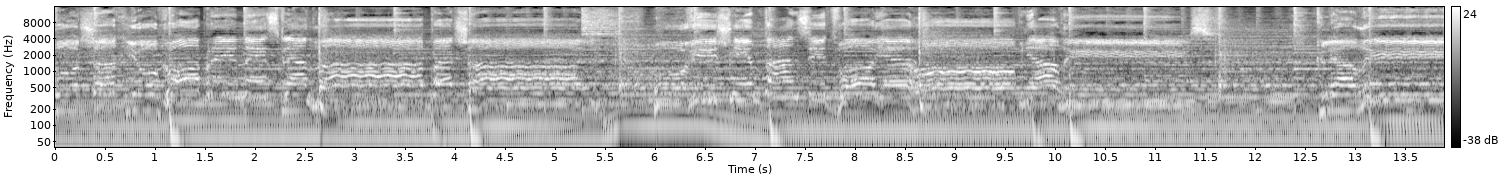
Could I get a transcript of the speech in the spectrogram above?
в очах його принискляна печаль, у вічнім танці твоє обнялись, кляли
